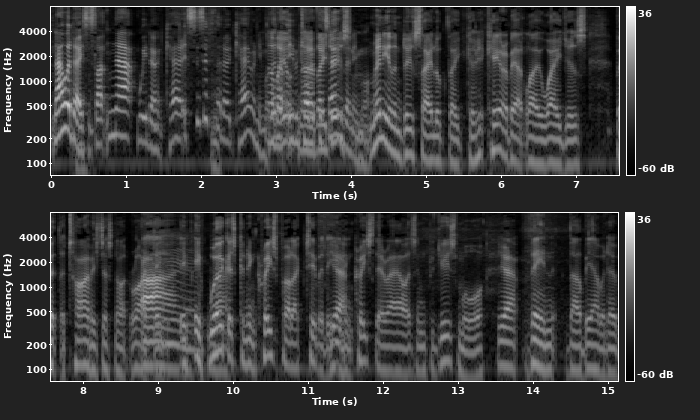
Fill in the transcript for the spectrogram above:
Nowadays, it's like, nah, we don't care. It's as if they mm. don't care anymore. No, they don't even try to pretend do, anymore. Many of them do say, look, they care about low wages, but the time is just not right. Ah, if, if workers can increase productivity Yeah. and increase their hours and produce more, Yeah. then they'll be able to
